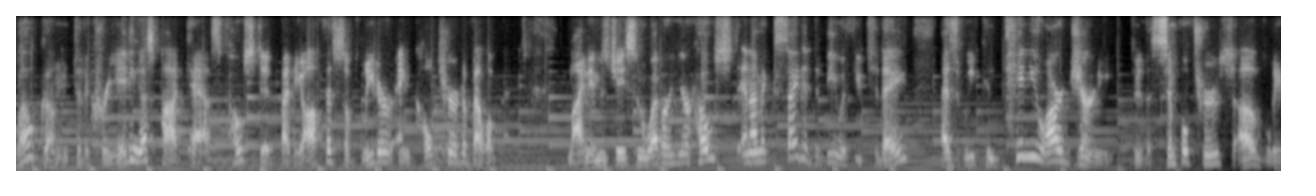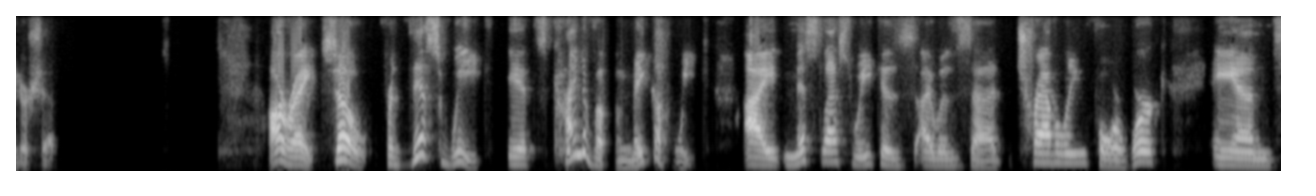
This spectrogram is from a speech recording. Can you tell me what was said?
Welcome to the Creating Us podcast, hosted by the Office of Leader and Culture Development. My name is Jason Weber, your host, and I'm excited to be with you today as we continue our journey through the simple truths of leadership. All right, so for this week, it's kind of a makeup week. I missed last week as I was uh, traveling for work, and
